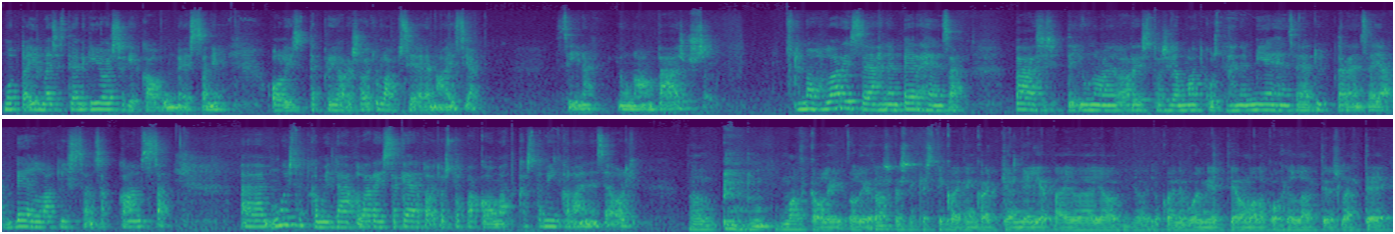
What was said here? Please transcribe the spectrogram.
Mutta ilmeisesti ainakin joissakin kaupungeissa niin oli sitten priorisoitu lapsia ja naisia siinä junaan pääsyssä. No Larissa ja hänen perheensä pääsi sitten junaan ja Laris tosiaan matkusti hänen miehensä ja tyttärensä ja Bella kissansa kanssa. Ää, muistatko mitä Larissa kertoi tuosta pakomatkasta, minkälainen se oli? No, matka oli, oli raskas, se kesti kaiken kaikkiaan neljä päivää ja, ja jokainen voi miettiä omalla kohdalla, että jos lähtee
